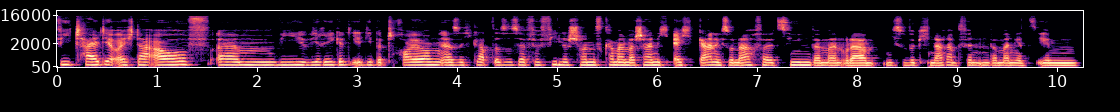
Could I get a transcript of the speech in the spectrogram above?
Wie teilt ihr euch da auf? Ähm, wie, wie regelt ihr die Betreuung? Also ich glaube, das ist ja für viele schon, das kann man wahrscheinlich echt gar nicht so nachvollziehen, wenn man oder nicht so wirklich nachempfinden, wenn man jetzt eben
